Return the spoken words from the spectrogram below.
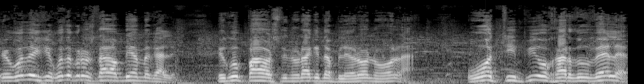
Εγώ δεν, εγώ δεν χρωστάω μία μεγάλη. Εγώ πάω στην ουρά και τα πληρώνω όλα. Ό,τι πει ο Χαρδουβέλερ;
